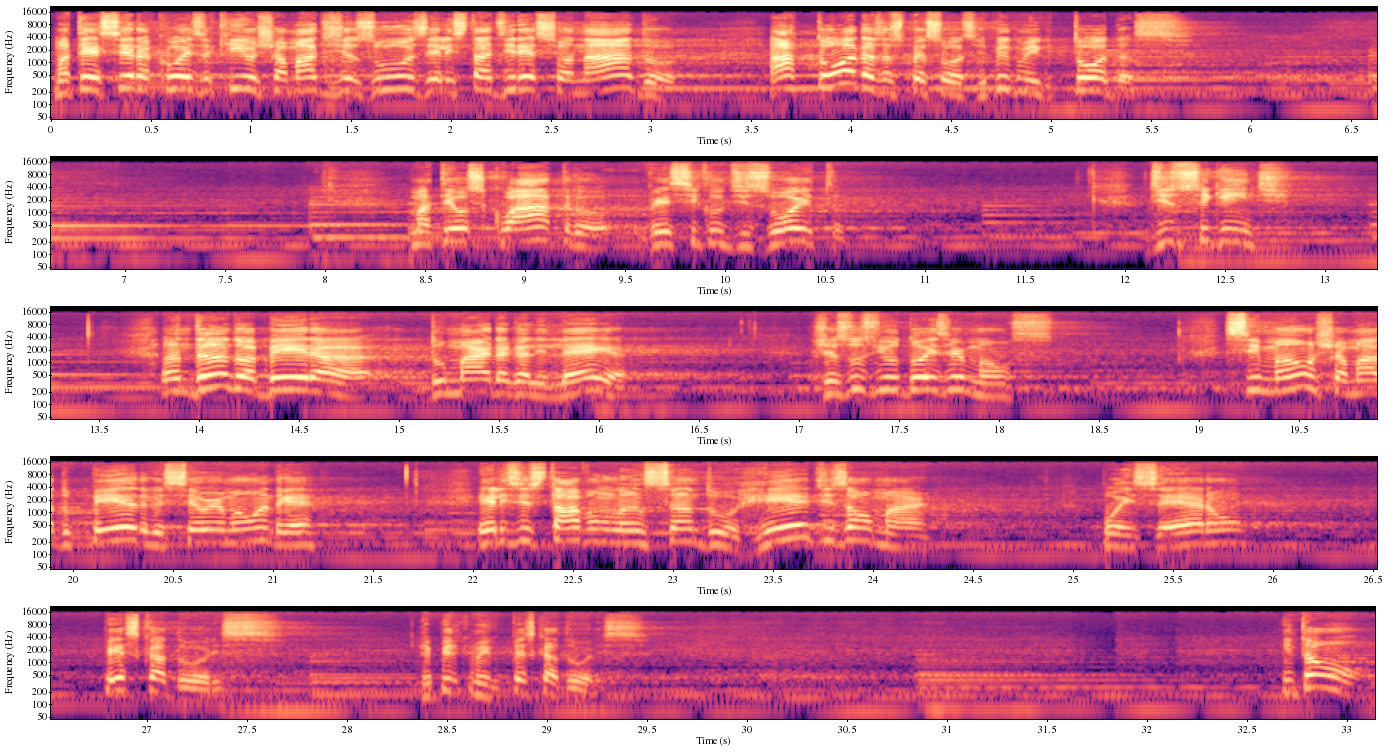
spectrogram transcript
Uma terceira coisa aqui, o chamado de Jesus, ele está direcionado a todas as pessoas. Repita comigo, todas. Mateus 4, versículo 18, diz o seguinte: Andando à beira do mar da Galileia, Jesus viu dois irmãos, Simão, chamado Pedro, e seu irmão André. Eles estavam lançando redes ao mar, pois eram pescadores. Repita comigo: pescadores. Então,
